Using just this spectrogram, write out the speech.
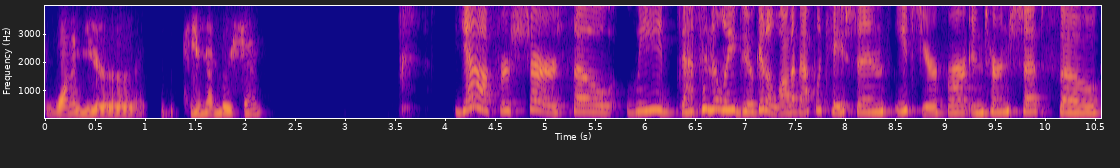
one of your team members, Jen? Yeah, for sure. So we definitely do get a lot of applications each year for our internships. So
